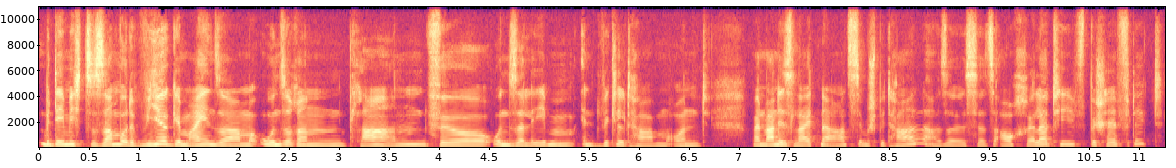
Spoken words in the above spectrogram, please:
mit dem ich zusammen oder wir gemeinsam unseren Plan für unser Leben entwickelt haben. Und mein Mann ist leitender Arzt im Spital, also ist jetzt auch relativ beschäftigt.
